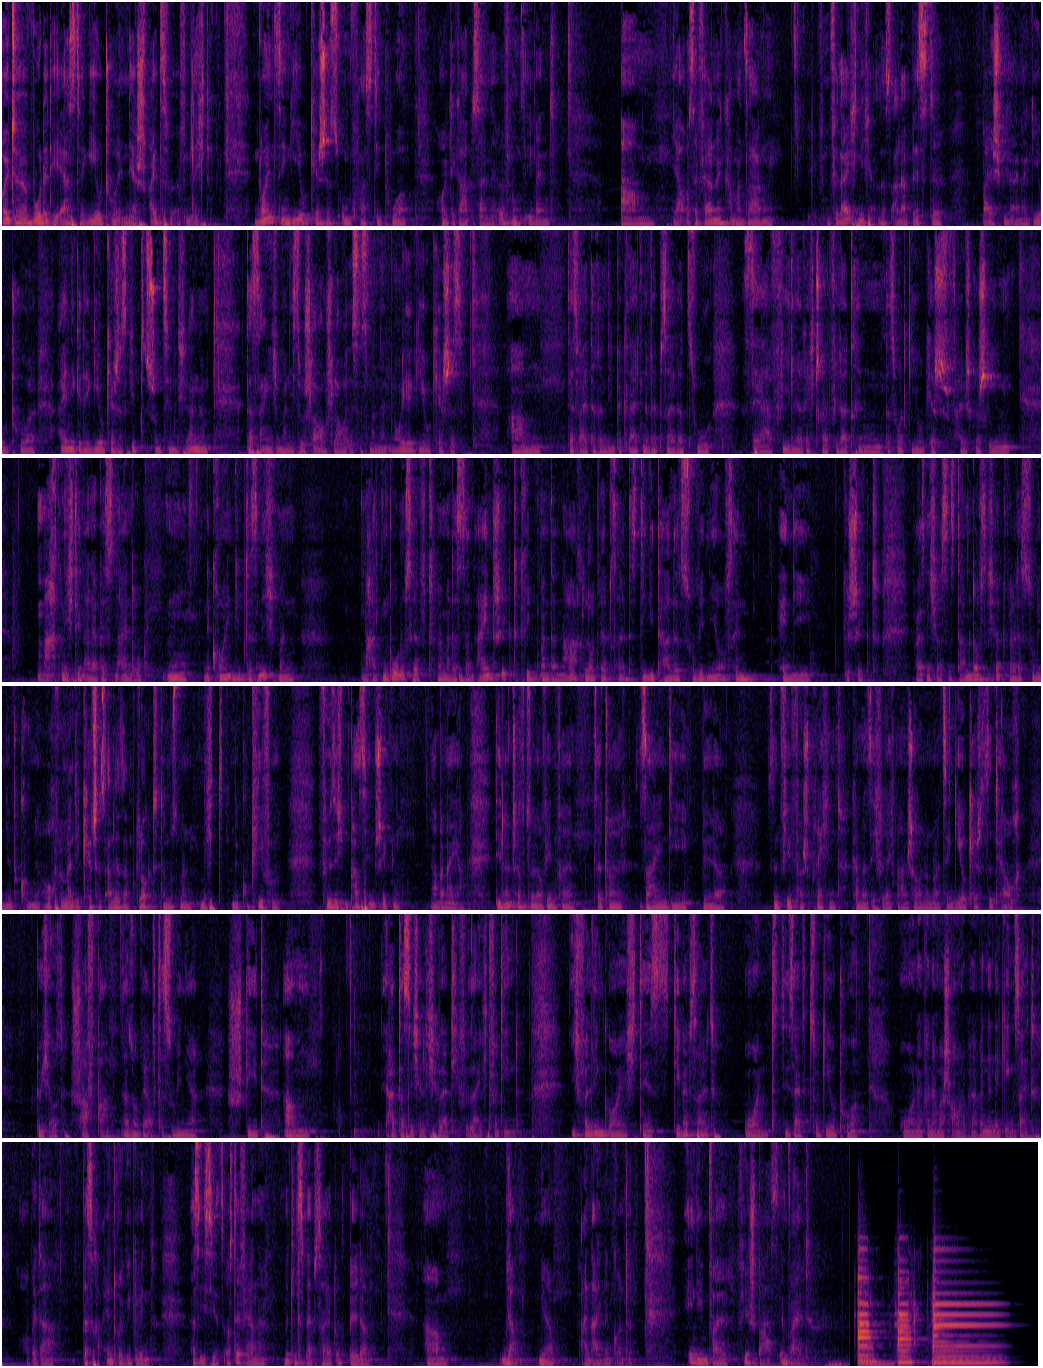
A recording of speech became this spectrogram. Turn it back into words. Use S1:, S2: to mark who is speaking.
S1: Heute wurde die erste Geotour in der Schweiz veröffentlicht. 19 Geocaches umfasst die Tour. Heute gab es ein Eröffnungsevent. Ähm, ja, aus der Ferne kann man sagen, vielleicht nicht das allerbeste Beispiel einer Geotour. Einige der Geocaches gibt es schon ziemlich lange. Das ist eigentlich immer nicht so schlau. Schlauer ist es, man nimmt neue Geocaches. Ähm, des Weiteren die begleitende Website dazu. Sehr viele Rechtschreibfehler drin, das Wort Geocache falsch geschrieben. Macht nicht den allerbesten Eindruck. Hm, eine Coin gibt es nicht. Man hat ein Bonusheft. Wenn man das dann einschickt, kriegt man danach laut Website das digitale Souvenir auf sein Handy geschickt. Ich weiß nicht, was es damit auf sich hat, weil das Souvenir bekommt man ja auch, wenn man die Caches allesamt lockt. Da muss man nicht eine Kopie vom physischen Pass hinschicken. Aber naja, die Landschaft soll auf jeden Fall sehr toll sein. Die Bilder sind vielversprechend, kann man sich vielleicht mal anschauen. Und 19 Geocaches sind ja auch durchaus schaffbar. Also wer auf das Souvenir steht, ähm, hat das sicherlich relativ leicht verdient. Ich verlinke euch das, die Website und die Seite zur Geotour. Und dann könnt ihr mal schauen, ob ihr, wenn ihr in der Gegend seid, ob ihr da bessere Eindrücke gewinnt, als ich sie jetzt aus der Ferne mittels Website und Bilder ähm, ja, mir aneignen konnte. In jedem Fall viel Spaß im Wald.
